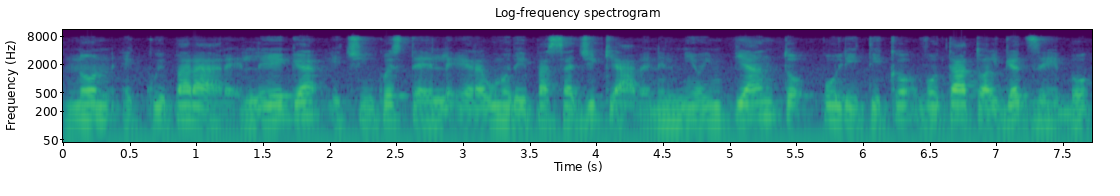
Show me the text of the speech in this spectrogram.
non equiparare Lega e 5 Stelle era uno dei passaggi chiave nel mio impianto politico votato al gazebo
